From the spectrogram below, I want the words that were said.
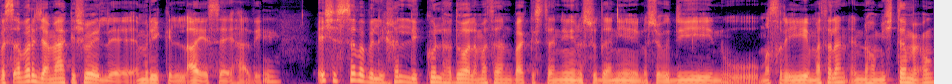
بس أبرجع معك شوي لأمريكا لل ISA هذه. إيه. إيش السبب اللي يخلي كل هذول مثلا باكستانيين وسودانيين وسعوديين ومصريين مثلا إنهم يجتمعوا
